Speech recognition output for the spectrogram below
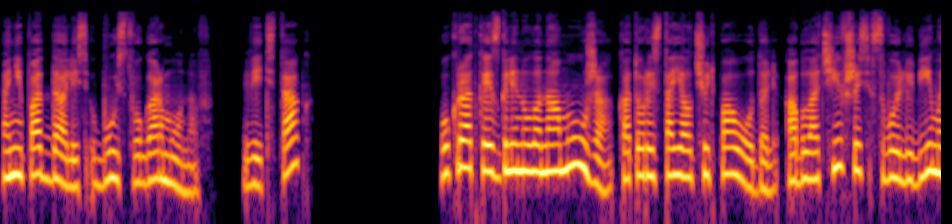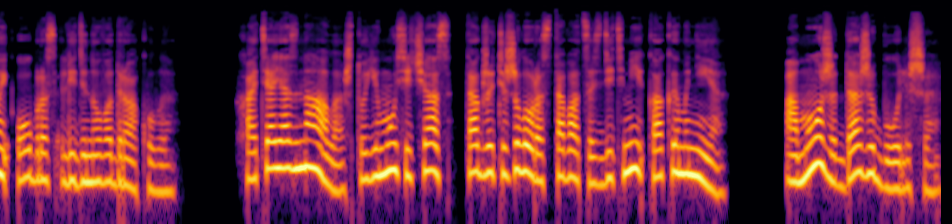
а не поддались буйству гормонов. Ведь так? Украдкой взглянула на мужа, который стоял чуть поодаль, облачившись в свой любимый образ ледяного Дракулы. Хотя я знала, что ему сейчас так же тяжело расставаться с детьми, как и мне, а может, даже больше.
